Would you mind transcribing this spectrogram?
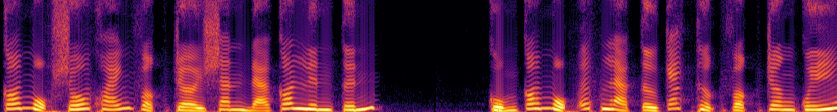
Có một số khoáng vật trời xanh đã có linh tính, cũng có một ít là từ các thực vật trân quý.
